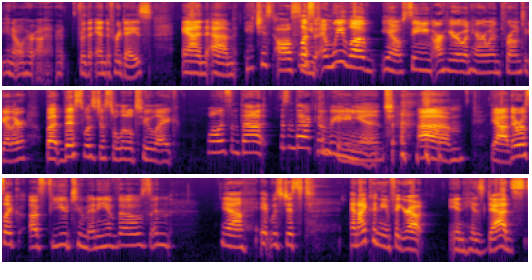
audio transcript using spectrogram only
you know, her, uh, for the end of her days. And um, it just all seemed. Listen, and we love, you know, seeing our hero and heroine thrown together, but this was just a little too like, well, isn't that isn't that convenient? um yeah, there was like a few too many of those and Yeah, it was just, and I couldn't even figure out in his dad's,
